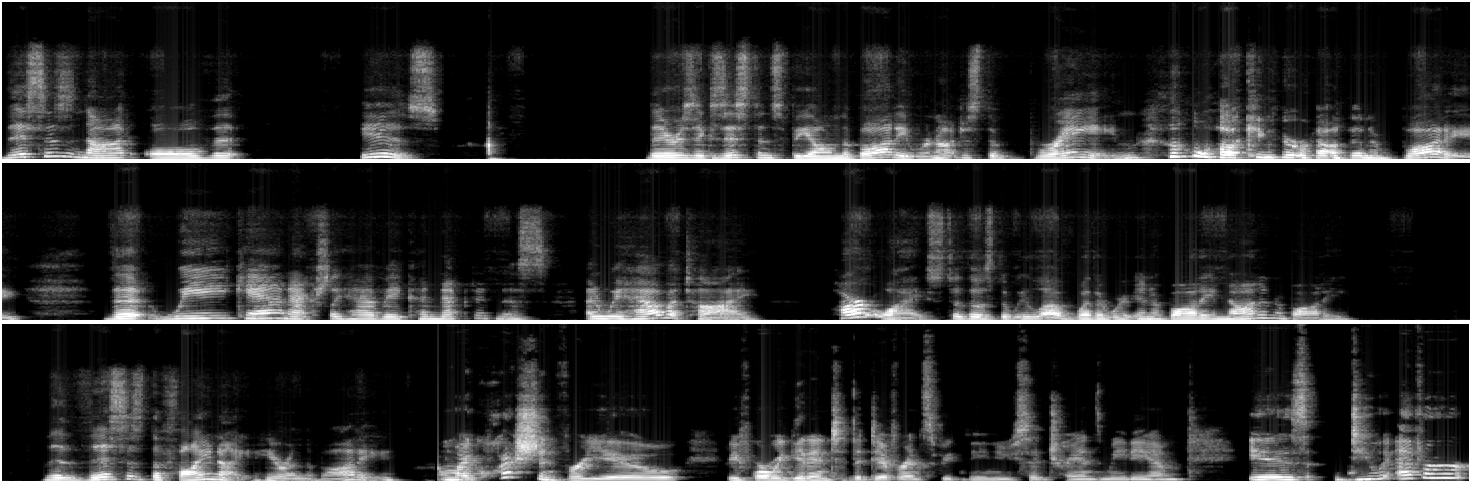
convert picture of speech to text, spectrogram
this is not all that is. There is existence beyond the body. We're not just a brain walking around in a body, that we can actually have a connectedness and we have a tie heart wise to those that we love, whether we're in a body, not in a body. That this is the finite here in the body. My question for you before we get into the difference between you said trance medium is do you ever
